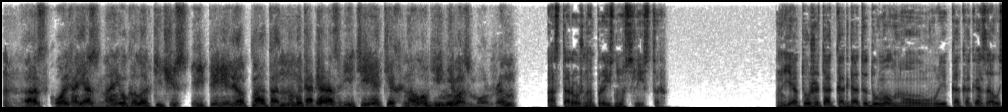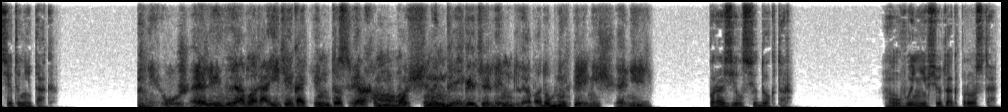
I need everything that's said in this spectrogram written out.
Насколько я знаю, галактический перелет на данном этапе развития технологий невозможен, осторожно произнес Листер. Я тоже так когда-то думал, но, увы, как оказалось, это не так. «Неужели вы обладаете каким-то сверхмощным двигателем для подобных перемещений?» — поразился доктор. «Увы, не все так просто.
